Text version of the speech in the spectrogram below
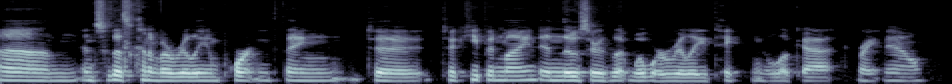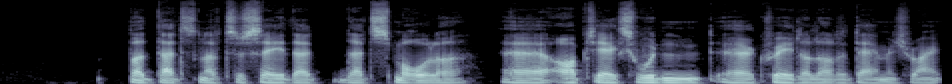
Um, and so that's kind of a really important thing to, to keep in mind. And those are the, what we're really taking a look at right now. But that's not to say that, that smaller uh, objects wouldn't uh, create a lot of damage, right?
